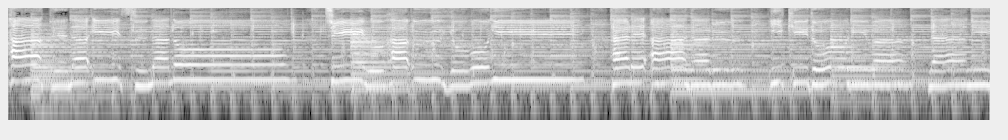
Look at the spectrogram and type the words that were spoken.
果てない砂の血を這うように晴れ上がる憤りは何？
